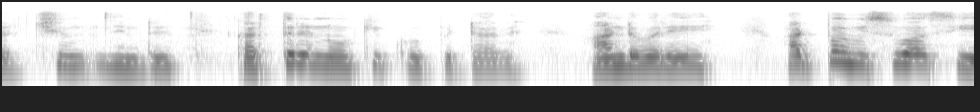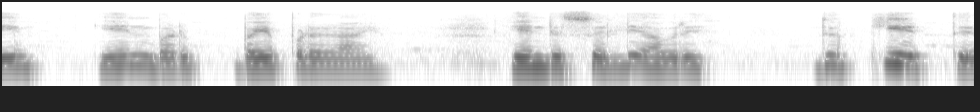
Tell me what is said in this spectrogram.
ரட்சியும் என்று கர்த்தரை நோக்கி கூப்பிட்டார். ஆண்டவரே அற்ப விசுவாசியே ஏன் படு பயப்படுகிறாய் என்று சொல்லி அவரை துக்கியெடுத்து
